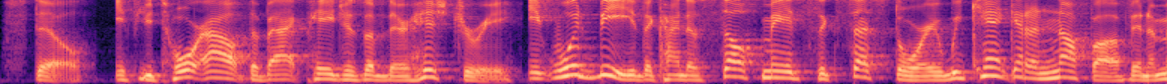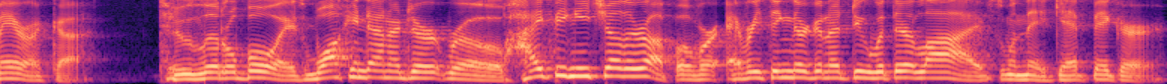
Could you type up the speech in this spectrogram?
Still, if you tore out the back pages of their history, it would be the kind of self made success story we can't get enough of in America. Two little boys walking down a dirt road, hyping each other up over everything they're gonna do with their lives when they get bigger.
